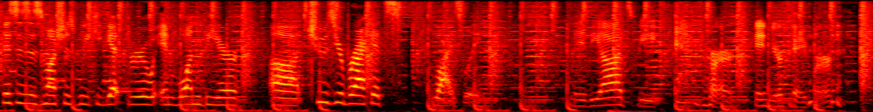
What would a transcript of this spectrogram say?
This is as much as we could get through in one beer. Uh, choose your brackets wisely. May the odds be ever in your favor.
